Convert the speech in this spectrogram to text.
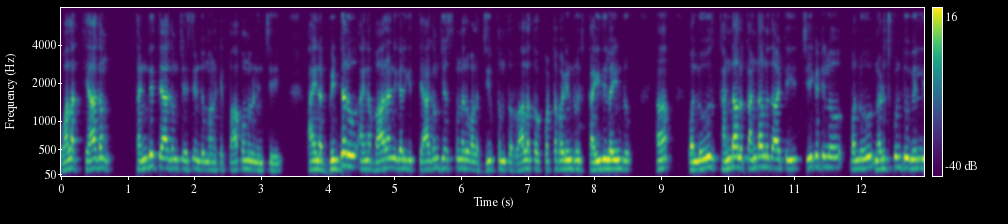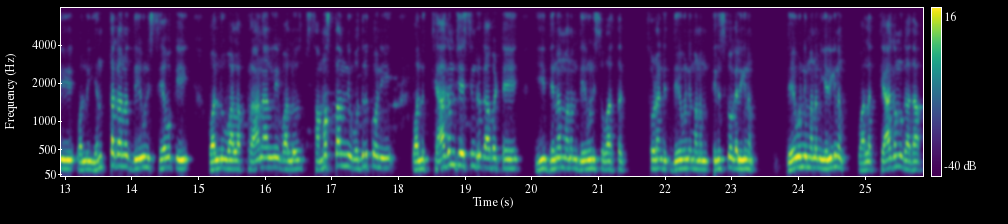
వాళ్ళ త్యాగం తండ్రి త్యాగం చేసిండు మనకి పాపముల నుంచి. ఆయన బిడ్డలు ఆయన భారాన్ని కలిగి త్యాగం చేసుకున్నారు. వాళ్ళ జీవితంతో రాళ్ళతో కొట్టబడిండ్రు ఖైదీలైండ్రు వాళ్ళు ఖండాలు ఖండాలు దాటి చీకటిలో వాళ్ళు నడుచుకుంటూ వెళ్ళి వాళ్ళు ఎంతగానో దేవుని సేవకి వాళ్ళు వాళ్ళ ప్రాణాలని వాళ్ళు సమస్తాన్ని వదులుకొని వాళ్ళు త్యాగం చేసిండ్రు కాబట్టి ఈ దినం మనం దేవుని సువార్త చూడండి. దేవుణ్ణి మనం తెలుసుకోగలిగినాం. దేవుణ్ణి మనం ఎరిగినాం. వాళ్ళ త్యాగము కదా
